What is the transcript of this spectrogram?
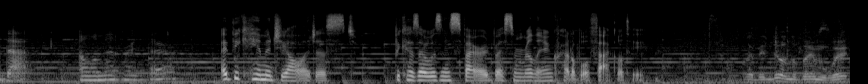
That element right there. I became a geologist because I was inspired by some really incredible faculty. They've been doing the boomer work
